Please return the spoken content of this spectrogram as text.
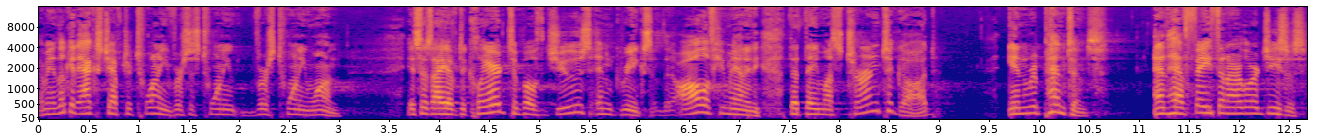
I mean, look at Acts chapter 20, verses 20, verse 21. It says, I have declared to both Jews and Greeks, all of humanity, that they must turn to God in repentance and have faith in our Lord Jesus.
